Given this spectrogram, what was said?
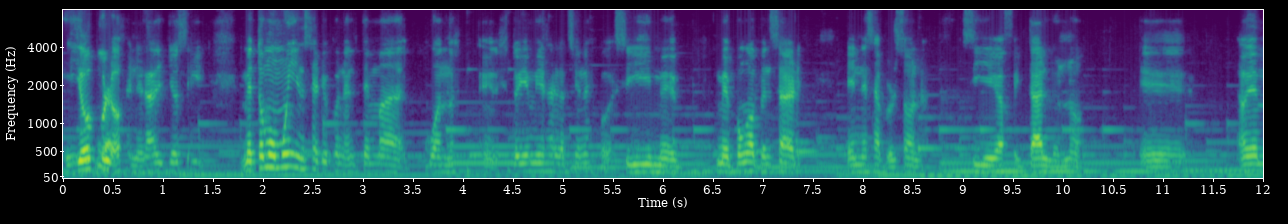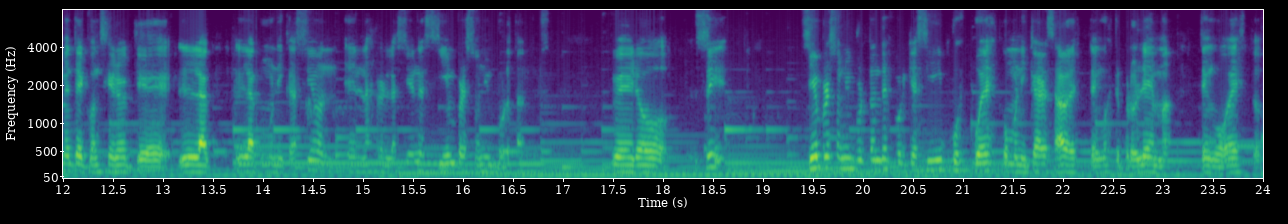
Y yo, por lo general, yo sí me tomo muy en serio con el tema cuando estoy en mis relaciones, porque sí me, me pongo a pensar en esa persona, si llega a afectarlo o no. Eh, obviamente considero que la, comunicación en las relaciones siempre son importantes, pero sí, siempre son importantes porque así pues puedes comunicar, sabes, tengo este problema, tengo esto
